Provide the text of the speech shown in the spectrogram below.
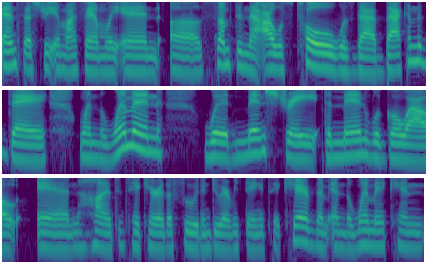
ancestry in my family, and uh, something that I was told was that back in the day, when the women would menstruate, the men would go out and hunt to take care of the food and do everything and take care of them, and the women can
